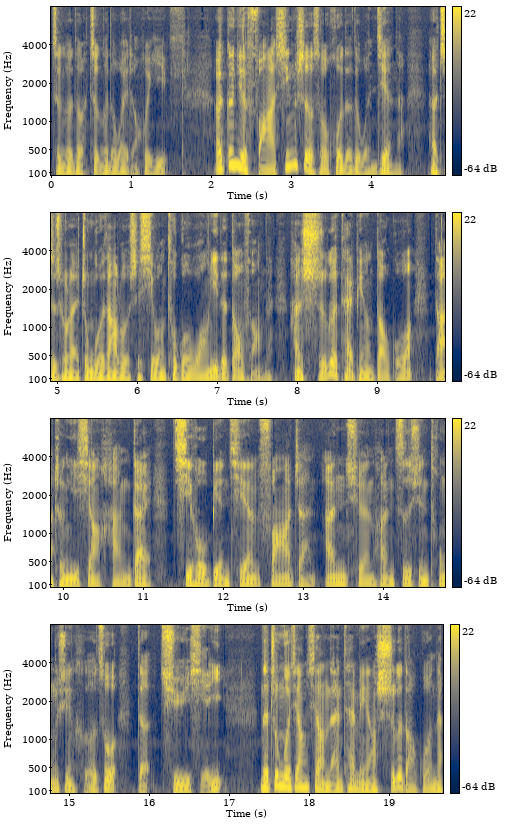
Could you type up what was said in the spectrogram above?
整个的整个的外长会议。而根据法新社所获得的文件呢，他指出来，中国大陆是希望透过王毅的到访呢，和十个太平洋岛国达成一项涵盖气候变迁、发展、安全和资讯通讯合作的区域协议。那中国将向南太平洋十个岛国呢，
